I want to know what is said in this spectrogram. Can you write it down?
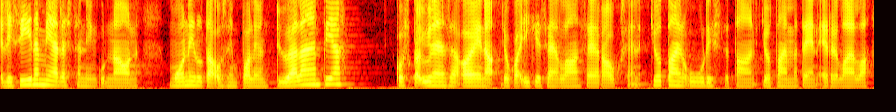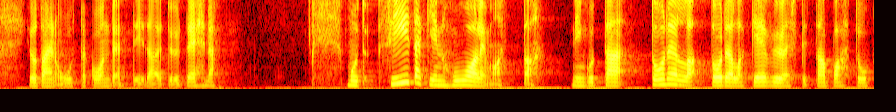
Eli siinä mielessä niin nämä on monilta osin paljon työlämpiä, koska yleensä aina joka ikiseen lanseeraukseen jotain uudistetaan, jotain mä teen eri lailla, jotain uutta kontenttia täytyy tehdä. Mutta siitäkin huolimatta, niin kun tämä todella, todella kevyesti tapahtuu,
